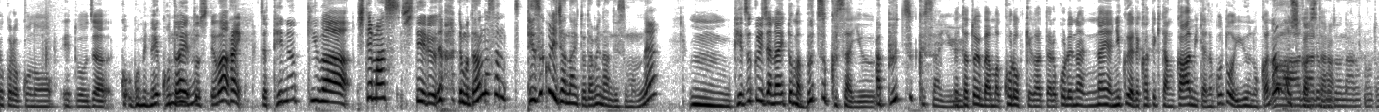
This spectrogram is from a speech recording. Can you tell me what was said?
だからこのえっとじゃあこごめんね答えとしては、はいじゃあ手抜きはしてますしてるでも旦那さん手作りじゃないとダメなんですもんねうん、手作りじゃないと、まあ、ぶつくさ言う。あぶつくさ言う例えば、まあ、コロッケがあったら、これな、なんや、肉屋で買ってきたんかみたいなことを言うのかな、もしかしたら。なるほどなるほど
